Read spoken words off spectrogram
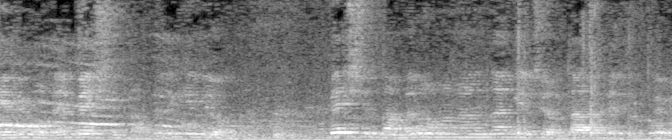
Gelip oraya 5 yıldan beri geliyorum. 5 yıldan beri onun önünden geçiyorum tarif ettikleri.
